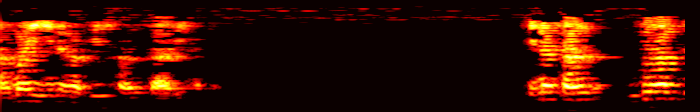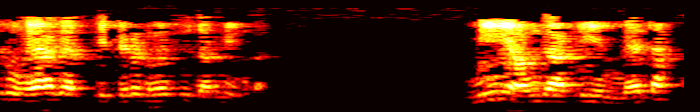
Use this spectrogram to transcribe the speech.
තමයි එන අපේ සංසාරේ හද. එනකන් බුදුහාමුදුරුවෝ හොයාගත්තේ පෙර නොසු ධර්මයෙන්. මේ අංග අටේ මැදක්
